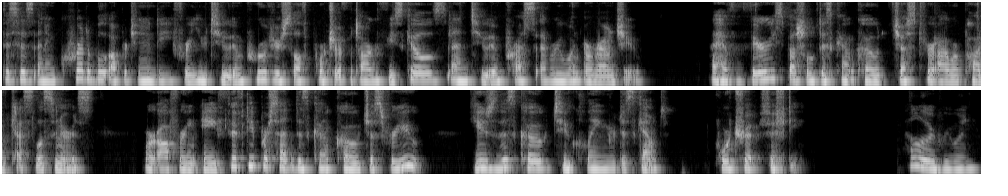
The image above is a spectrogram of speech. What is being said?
This is an incredible opportunity for you to improve your self portrait photography skills and to impress everyone around you. I have a very special discount code just for our podcast listeners. We're offering a 50% discount code just for you. Use this code to claim your discount. Portrait50. Hello, everyone.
